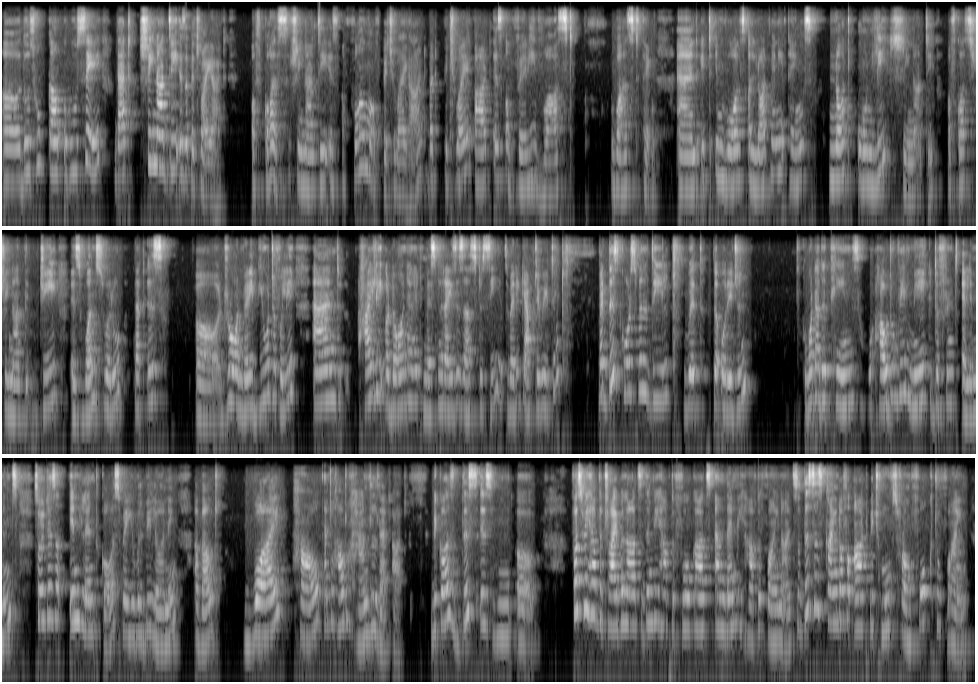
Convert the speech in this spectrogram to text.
uh, those who come who say that Srinath is a Pichwai art of course, Srinathji is a form of Pichwai art, but Pichwai art is a very vast, vast thing. And it involves a lot many things, not only Srinathji. Of course, Srinathji is one Swarup that is uh, drawn very beautifully and highly adorned and it mesmerizes us to see. It's very captivating. But this course will deal with the origin what are the themes? How do we make different elements? So it is an in-length course where you will be learning about why how and how to handle that art. Because this is uh, first we have the tribal arts then we have the folk arts and then we have the fine arts. So this is kind of art which moves from folk to fine.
